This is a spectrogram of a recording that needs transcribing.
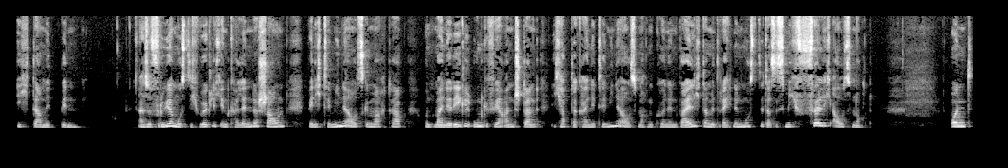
ich damit bin. Also früher musste ich wirklich in den Kalender schauen, wenn ich Termine ausgemacht habe und meine Regel ungefähr anstand, ich habe da keine Termine ausmachen können, weil ich damit rechnen musste, dass es mich völlig ausnockt. Und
